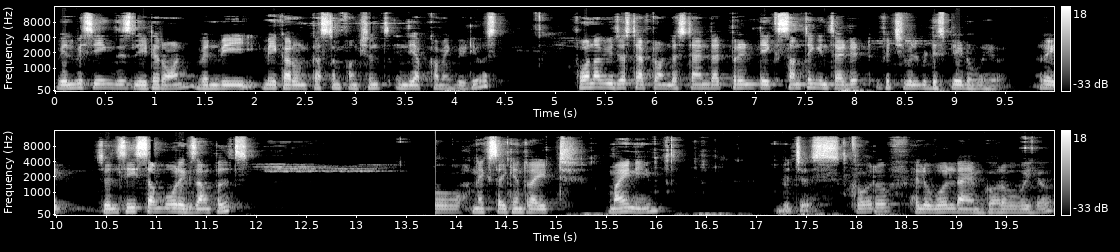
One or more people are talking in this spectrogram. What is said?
We'll be seeing this later on when we make our own custom functions in the upcoming videos. For now, you just have to understand that print takes something inside it which will be displayed over here, right? So we'll see some more examples. So next I can write my name, which is Gaurav. Hello world, I am Gaurav over here.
